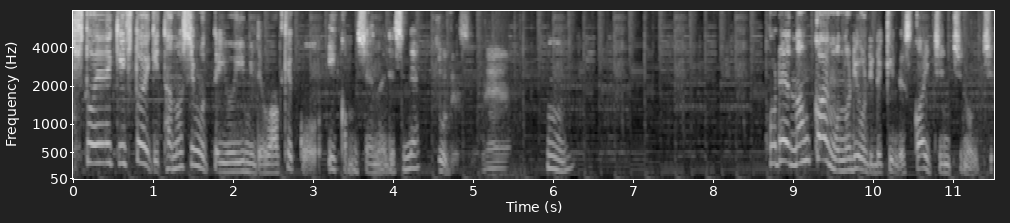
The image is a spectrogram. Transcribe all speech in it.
一駅一駅楽しむっていう意味では結構いいかもしれないですね。そうですよね。うん。これ何回も乗り降りできるんですか？一日のうち。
